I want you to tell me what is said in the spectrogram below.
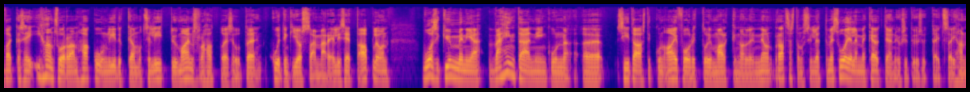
vaikka se ei ihan suoraan hakuun liitykään, mutta se liittyy mainosrahoitteisuuteen kuitenkin jossain määrin. Eli se, että Apple on vuosikymmeniä vähintään niin kuin, ö, siitä asti, kun iPhoneit tuli markkinoille, niin ne on ratsastanut sille, että me suojelemme käyttäjän yksityisyyttä. Itse ihan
